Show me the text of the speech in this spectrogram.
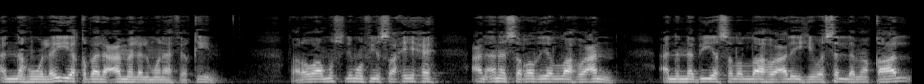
أنه لن يقبل عمل المنافقين. فروى مسلم في صحيحه عن أنس رضي الله عنه أن النبي صلى الله عليه وسلم قال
